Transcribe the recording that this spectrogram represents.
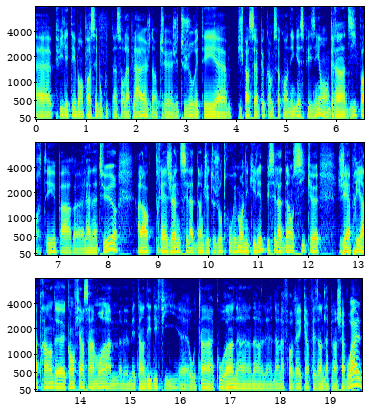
Euh, puis l'été, bon, on passait beaucoup de temps sur la plage. Donc, euh, j'ai toujours été. euh, puis je pense que c'est un peu comme ça qu'on est Gaspésien. On grandit porté par la nature. Alors, très jeune, c'est là-dedans que j'ai toujours trouvé mon équilibre. Puis c'est là-dedans aussi que j'ai appris à prendre confiance en moi en me mettant des défis, autant en courant dans, la, forêt qu'en faisant de la planche à voile.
